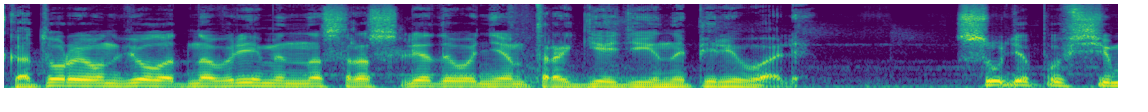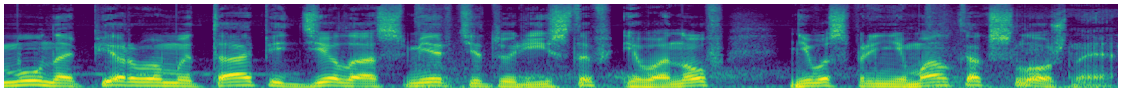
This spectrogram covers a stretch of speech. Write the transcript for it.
которое он вел одновременно с расследованием трагедии на перевале. Судя по всему, на первом этапе дело о смерти туристов Иванов не воспринимал как сложное.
